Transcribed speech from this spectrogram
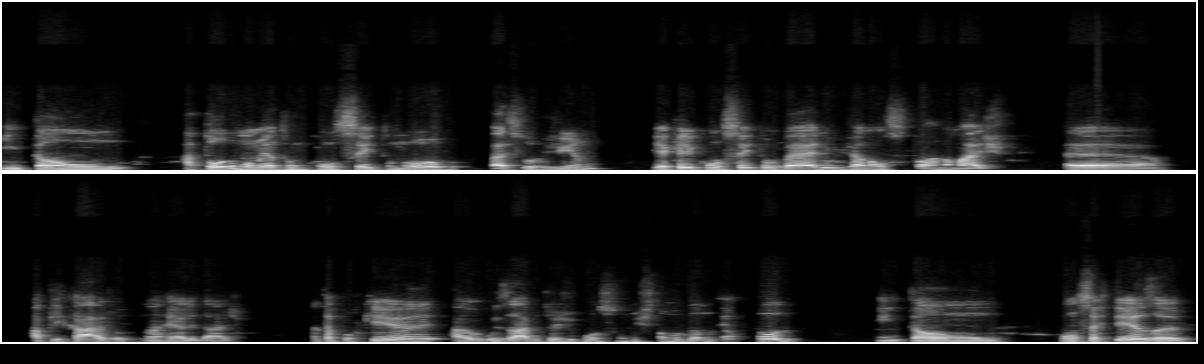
Então, a todo momento um conceito novo está surgindo, e aquele conceito velho já não se torna mais é, aplicável na realidade. Até porque os hábitos de consumo estão mudando o tempo todo. Então, com certeza,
